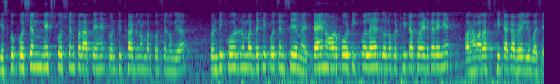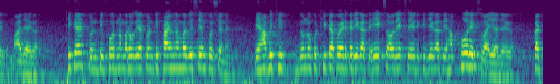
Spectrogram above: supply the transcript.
इसको क्वेश्चन नेक्स्ट क्वेश्चन पर आते हैं। ट्वेंटी थर्ड नंबर क्वेश्चन हो गया। ट्वेंटी फोर नंबर देखिए क्वेश्चन सेम है। टेन और कोट इक्वल है, दोनों को थीटा को ऐड करेंगे और हमारा थीटा का वैल्यू बचेगा, आ जाएगा। ठीक है? ट्वेंटी फोर नंबर हो गया। ट्वेंटी फाइव नंबर भी सेम क्वेश्चन है। तो यहाँ भी ठी दोनों को थीटा को ऐड करिएगा तो एक्स और एक्स ऐड कीजिएगा तो यहाँ फोर एक्स वाई आ जाएगा। कट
